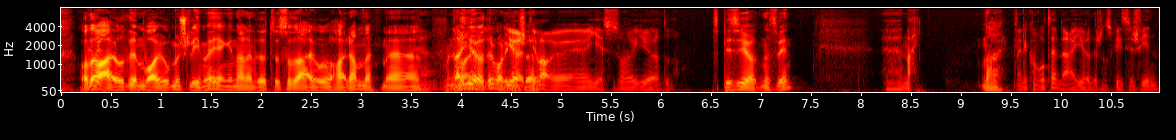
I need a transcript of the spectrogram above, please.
Og det var jo, de var jo muslimer, gjengen der nede, vet du, så det er jo haram, det. Med, Ja, men nei, var, jøder var det jøder kanskje. Var jo, Jesus var jo jøde, da. Spiser jødene svin? Nei. Nei. Eller det kan godt hende det er jøder som spiser svin,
